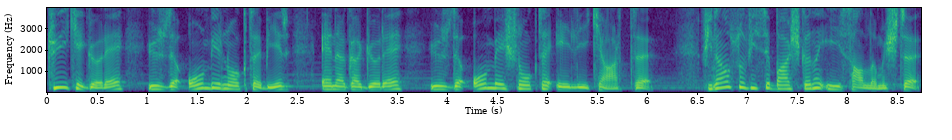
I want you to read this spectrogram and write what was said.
TÜİK'e göre %11.1, ENAG'a göre %15.52 arttı. Finans Ofisi Başkanı iyi sallamıştı.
